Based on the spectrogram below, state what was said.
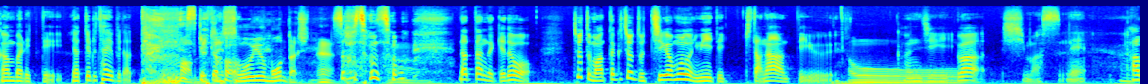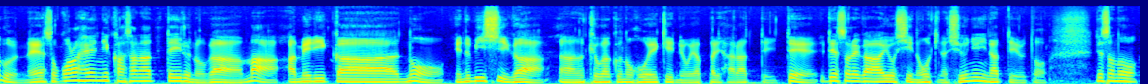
頑張れってやってるタイプだったんですけど、にそういうもんだしね。そうそうそう、うんだったんだけどちょっと全くちょっと違うものに見えてきたなっていう感じはしますね。多分ね、そこら辺に重なっているのが、まあ、アメリカの NBC があの巨額の放映権料をやっぱり払っていてで、それが IOC の大きな収入になっていると、でその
